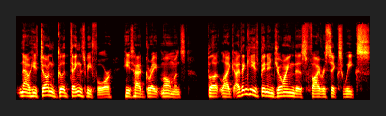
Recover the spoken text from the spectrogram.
now he's done good things before. He's had great moments, but like I think he's been enjoying this five or six weeks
